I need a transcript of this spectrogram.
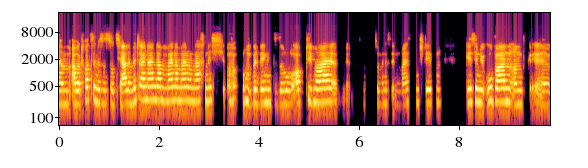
Ähm, aber trotzdem ist das soziale Miteinander meiner Meinung nach nicht unbedingt so optimal, zumindest in den meisten Städten. Gehst in die U-Bahn und äh,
